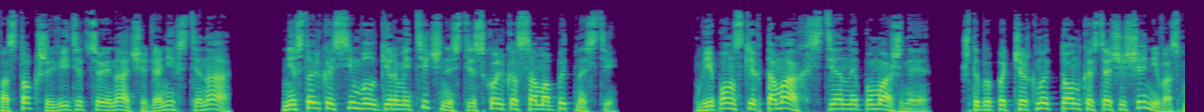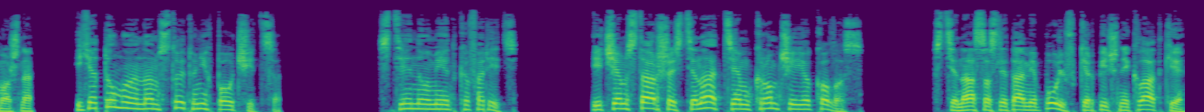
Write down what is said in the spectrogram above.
Восток же видит все иначе. Для них стена — не столько символ герметичности, сколько самобытности. В японских томах стены бумажные, чтобы подчеркнуть тонкость ощущений, возможно, и я думаю, нам стоит у них поучиться. Стены умеют говорить. И чем старше стена, тем кромче ее колос. Стена со следами пуль в кирпичной кладке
